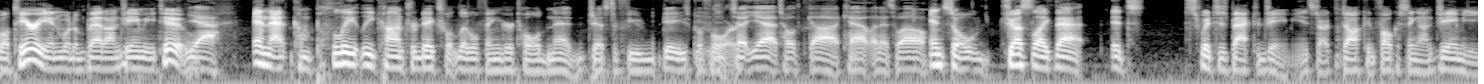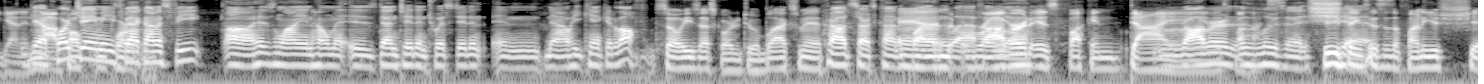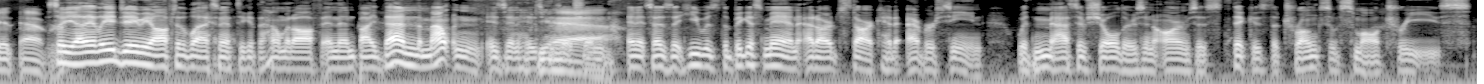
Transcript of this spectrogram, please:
well tyrion would have bet on jaime too Yeah. and that completely contradicts what littlefinger told ned just a few days before yeah, told uh, Catelyn as well. and so just like that it switches back to Jaime and starts talking, focusing on Jaime again. And Yeah, not poor fo- Jaime's back on his feet. Uh, his lion helmet is dented and twisted, and, and now he can't get it off. So he's escorted to a blacksmith, Crowd starts kind of and quietly laughing. Robert yeah. is fucking dying. Robert is losing his He shit. thinks this is the funniest shit ever. So yeah, they lead Jaime off to the blacksmith to get the helmet off, and then by then the mountain is in his Yeah. possession, and it says that he was the biggest man Eddard Stark had ever seen, with massive shoulders and arms as thick as the trunks of small trees.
